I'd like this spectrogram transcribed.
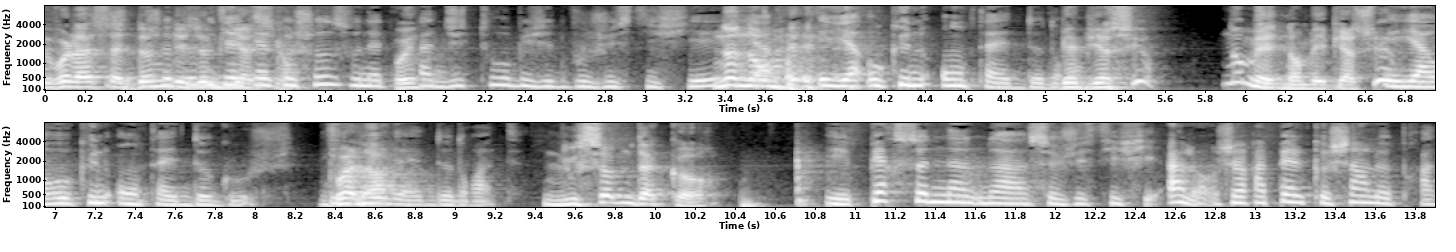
voilà, ça donne je des peux vous dire quelque chose, vous n'êtes pas du tout obligé de vous justifier. Non, non, Et il n'y a aucune honte à être dedans. Mais bien sûr. Non mais, non, mais bien sûr. Et il n'y a aucune honte à être de gauche, Voilà. à être de droite. Nous sommes d'accord. Et personne n'a- à se justifier. Alors, je rappelle que Charles Prats,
